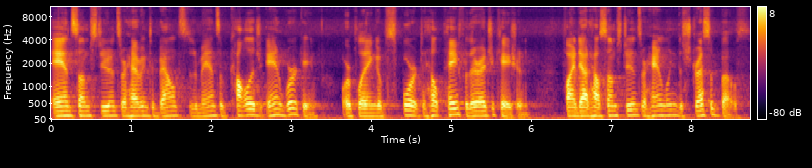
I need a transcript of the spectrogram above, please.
And some students are having to balance the demands of college and working or playing a sport to help pay for their education. Find out how some students are handling the stress of both.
